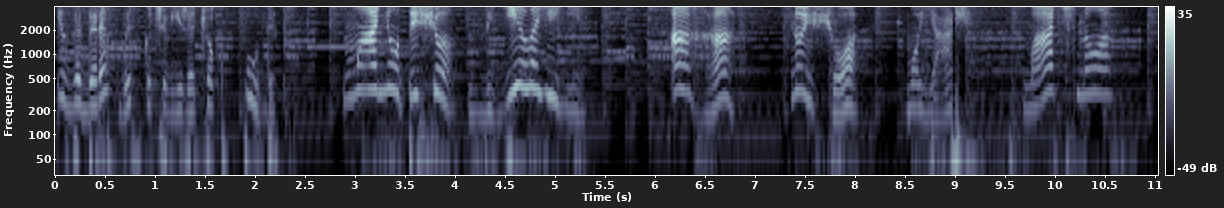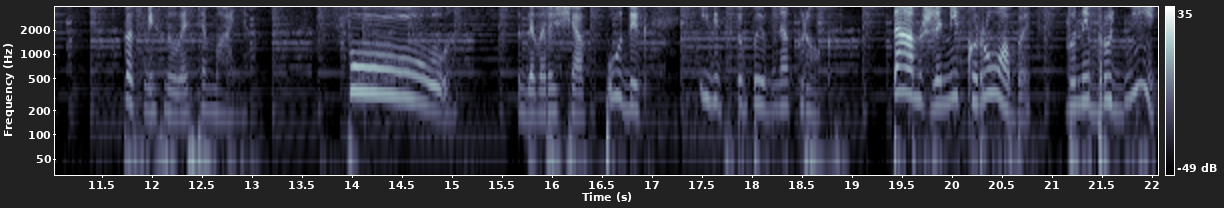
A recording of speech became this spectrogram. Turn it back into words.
із-за дерев вискочив їжачок Пудик. Маню, ти що, з'їла її? Ага, ну і що? Моя ж смачно. посміхнулася Маня. Фу. заверещав Пудик і відступив на крок. Там же мікроби, вони брудні,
